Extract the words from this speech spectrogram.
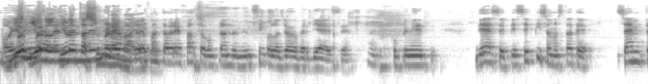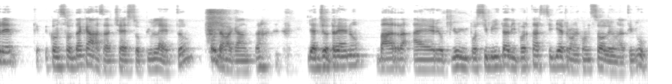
Oh, io- io non- io non t'assumerei la mai, eh, di quanto avrei fatto comprandomi un singolo gioco per DS. Complimenti. DS e PSP sono state sempre console da casa, accesso più letto o da vacanza. Viaggio treno, barra aereo, più impossibilità di portarsi dietro una console e una TV.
